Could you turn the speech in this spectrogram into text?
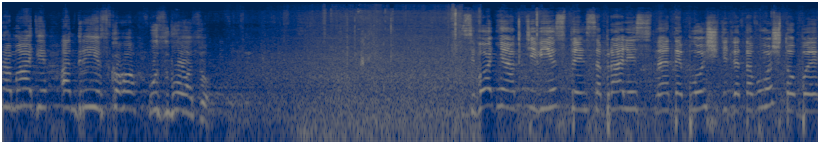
громаді Андріївського узвозу. Сегодня активисты собрались на этой площади для того, чтобы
